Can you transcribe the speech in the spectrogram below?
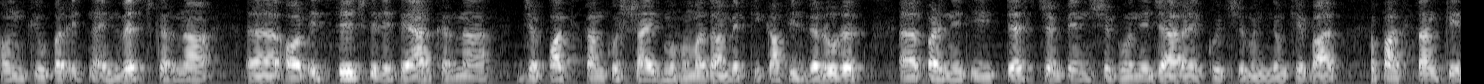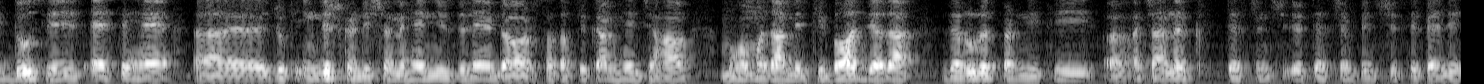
ان کے اوپر اتنا انویسٹ کرنا اور اس سٹیج کے لیے تیار کرنا جب پاکستان کو شاید محمد عامر کی کافی ضرورت پڑنی تھی۔ ٹیسٹ چیمپئن شپ ہونے جا رہا ہے کچھ مہینوں کے بعد۔ پاکستان کے دو سیریز ایسے ہیں جو کہ انگلش کنڈیشن میں ہے نیوزی لینڈ اور ساؤتھ افریقہ میں ہے جہاں محمد عامر کی بہت زیادہ ضرورت پڑنی تھی۔ اچانک ٹیسٹ چیمپئن شپ سے پہلے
